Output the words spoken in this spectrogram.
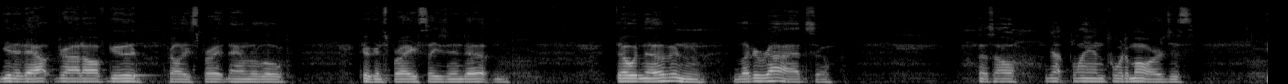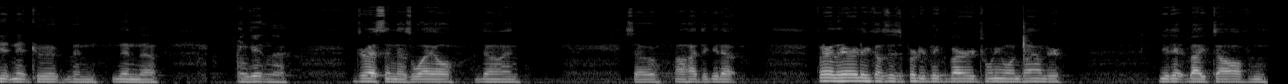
get it out, dry it off good. Probably spray it down with a little cooking spray, season it up and throw it in the oven and let it ride. So that's all got planned for tomorrow. Just getting it cooked and then the and getting the dressing as well done. So I'll have to get up fairly early because it's a pretty big bird, 21 pounder. Get it baked off and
